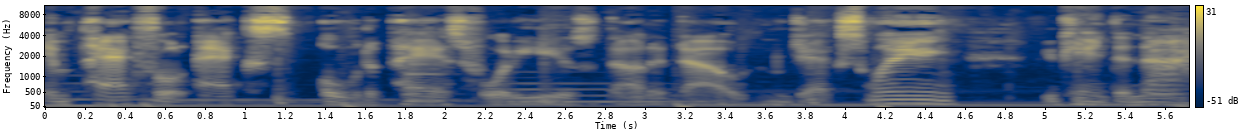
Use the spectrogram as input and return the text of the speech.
impactful acts over the past 40 years, without a doubt. New Jack Swing, you can't deny.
